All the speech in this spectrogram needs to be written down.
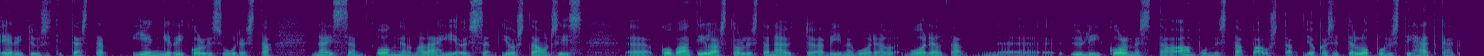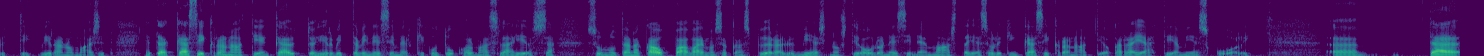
erityisesti tästä jengirikollisuudesta näissä ongelmalähiöissä, josta on siis kovaa tilastollista näyttöä viime vuodelta yli 300 ampumistapausta, joka sitten lopullisesti hätkähdytti viranomaiset. Ja tämä käsikranaattien käyttö, hirvittävin esimerkki, kun Tukholmassa lähiössä sunnuntaina kauppaa vaimonsa kanssa pyöräily mies nosti oudon esineen maasta ja se olikin käsikranaatti, joka räjähti ja mies kuoli. Tää,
